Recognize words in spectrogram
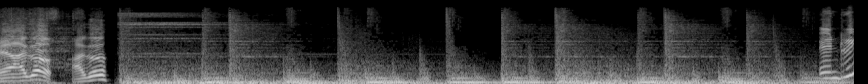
ఏ ఆగో ఆగో. ఎండ్రీ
